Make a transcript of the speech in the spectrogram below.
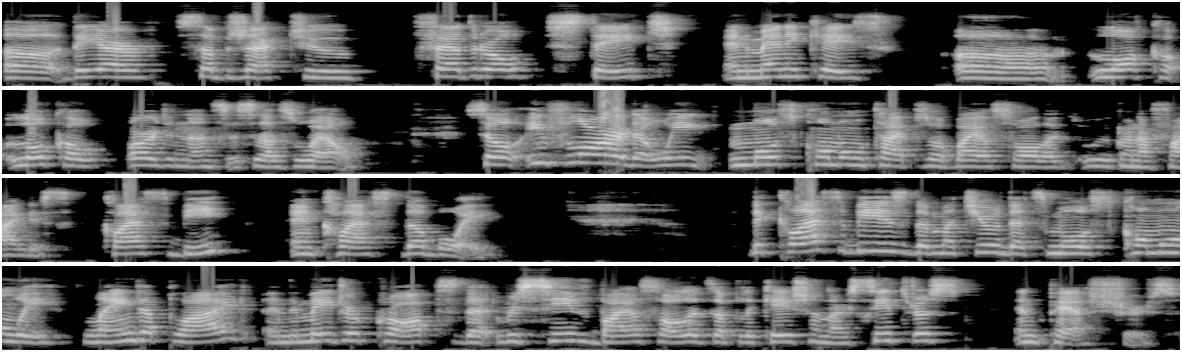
uh, they are subject to federal, state, and in many cases uh, local local ordinances as well. So in Florida, we most common types of biosolid we're gonna find is class B and class AA. The class B is the material that's most commonly land applied, and the major crops that receive biosolids application are citrus and pastures.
